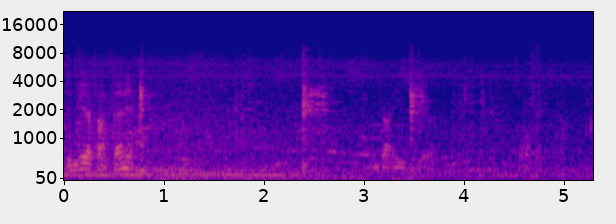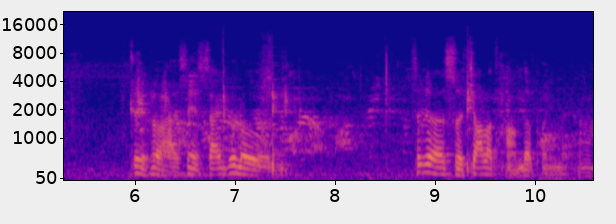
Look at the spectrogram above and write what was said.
顺便放三两，当一些。最后还剩三个喽，这个是加了糖的，朋友们啊。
